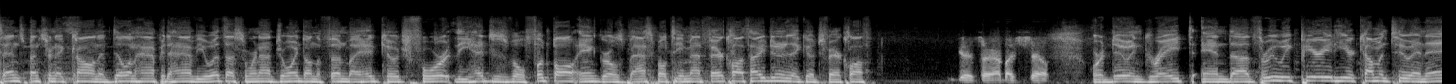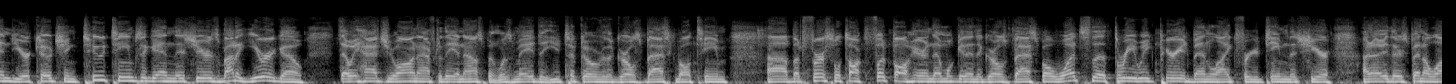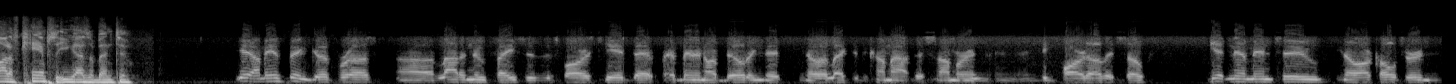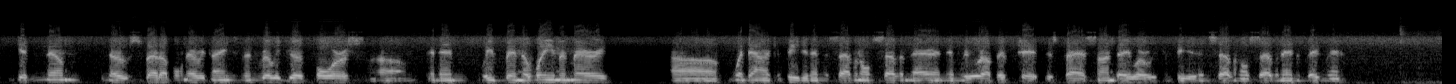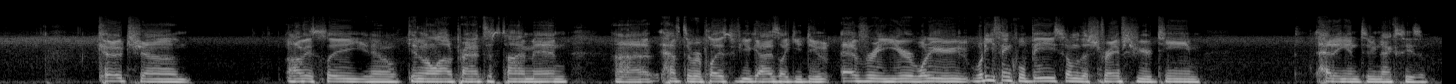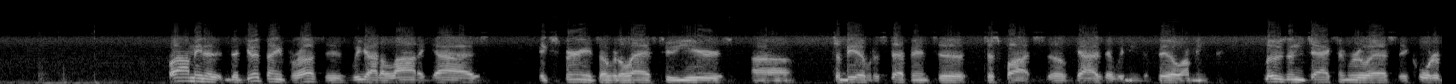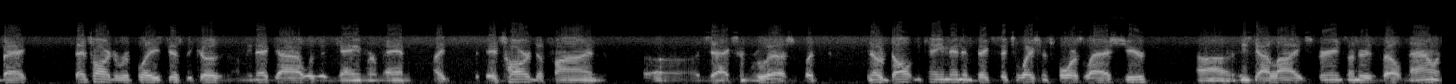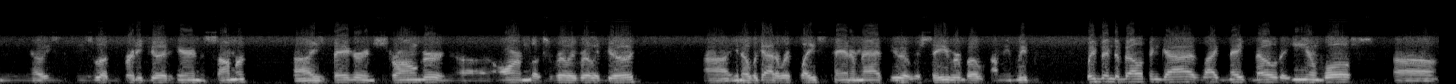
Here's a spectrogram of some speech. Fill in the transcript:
10. Spencer, Nick, Colin, and Dylan, happy to have you with us. And we're now joined on the phone by head coach for the Hedgesville football and girls basketball team, Matt Faircloth. How are you doing today, Coach Faircloth? Good, sir. How about yourself? We're doing great. And uh, three week period here coming to an end. You're coaching two teams again this year. It's about a year ago that we had you on after the announcement was made that you took over the girls basketball team. Uh, but first, we'll talk football here and then we'll get into girls basketball. What's the three week period been like for your team this year? I know there's been a lot of camps that you guys have been to. Yeah, I mean, it's been good for us. Uh, a lot of new faces as far as kids that have been in our building that, you know, elected to come out this summer and, and, be part of it. So getting them into, you know, our culture and getting them, you know, sped up on everything has been really good for us. Um, and then we've been to William and Mary, uh, went down and competed in the 7 on 7 there. And then we were up at Pitt this past Sunday where we competed in 7 on 7 and the big man. Coach, um, obviously, you know, getting a lot of practice time in. Uh, have to replace a few guys like you do every year. What do you What do you think will be some of the strengths for your team heading into next season? Well, I mean, the good thing for us is we got a lot of guys experience over the last two years uh, to be able to step into to spots of guys that we need to fill. I mean, losing Jackson Ruiz, the quarterback, that's hard to replace just because I mean that guy was a gamer, man. Like it's hard to find uh, Jackson Ruiz, but you know Dalton came in in big situations for us last year. Uh, he's got a lot of experience under his belt now, and you know he's he's looking pretty good here in the summer. Uh, he's bigger and stronger, and uh, arm looks really really good. Uh, you know we got to replace Tanner Matthew at receiver, but I mean we've we've been developing guys like Nate No, the Ian Wolfs, uh,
